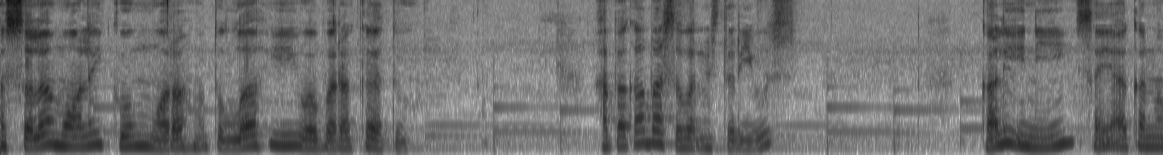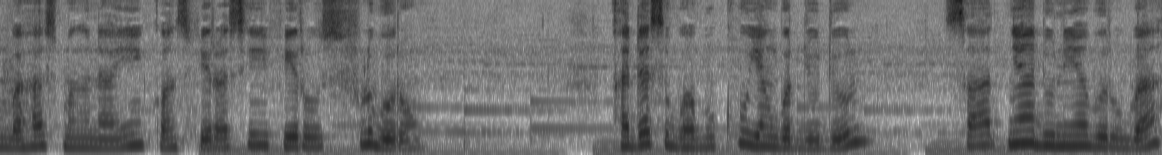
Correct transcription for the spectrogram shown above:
Assalamualaikum warahmatullahi wabarakatuh. Apa kabar sobat misterius? Kali ini saya akan membahas mengenai konspirasi virus flu burung. Ada sebuah buku yang berjudul Saatnya Dunia Berubah,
